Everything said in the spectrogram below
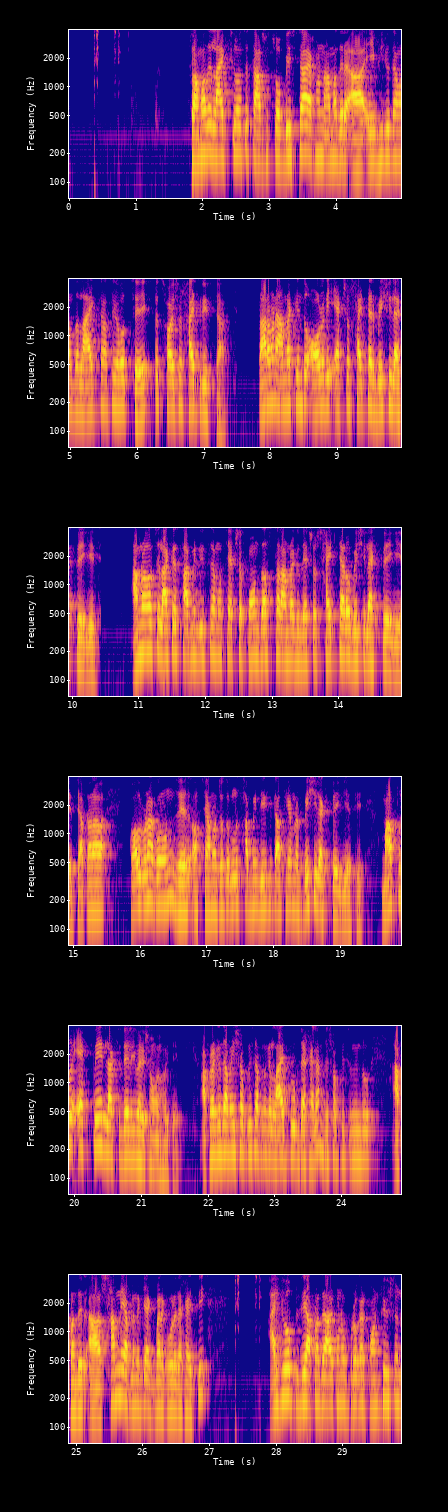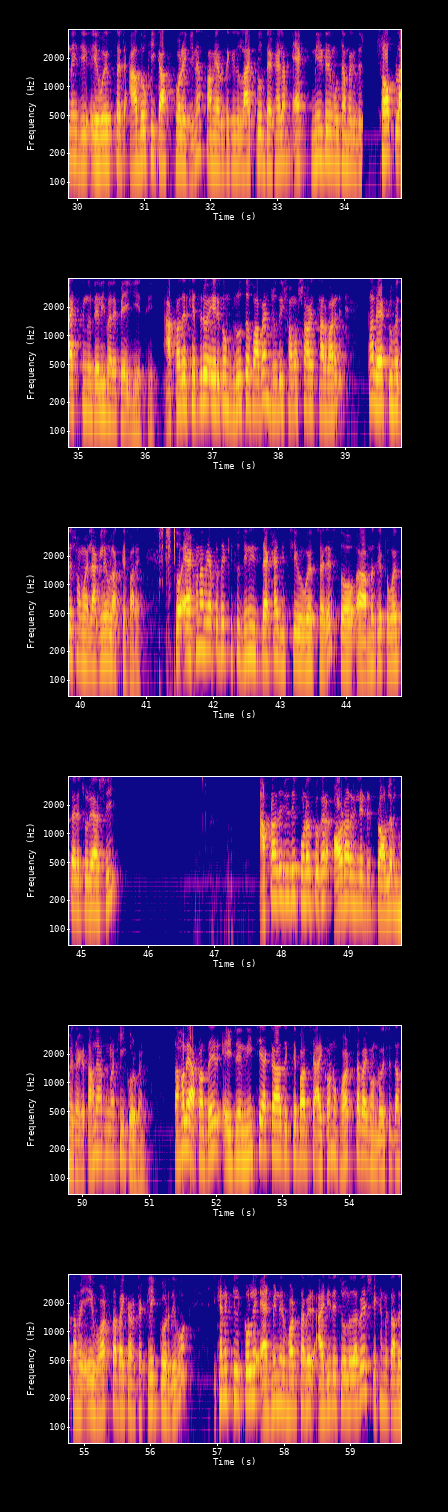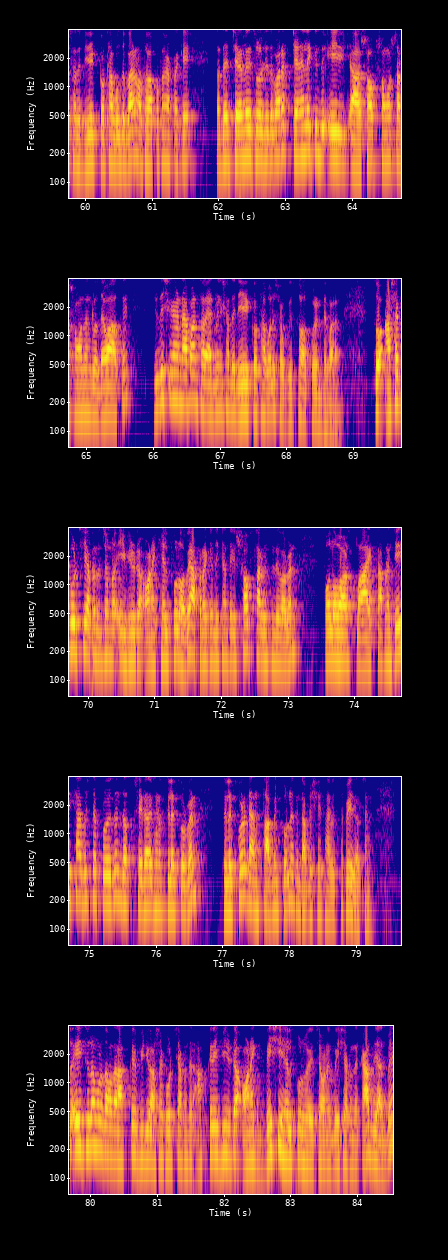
সো আমাদের লাইক ছিল হচ্ছে চারশো চব্বিশটা, এখন আমাদের এই ভিডিওতে আমাদের লাইকস আছে হচ্ছে ছয়শো সাঁত্রিশটা তার মানে আমরা কিন্তু অলরেডি একশো ষাটটার বেশি লাইকস পেয়ে গিয়েছি। আমরা হচ্ছে লাইকসের সাবমিট দিয়েছিলাম হচ্ছে একশো পঞ্চাশটার, আমরা কিন্তু একশো ষাটটারও বেশি লাইকস পেয়ে গিয়েছি। আপনারা কল্পনা করুন যে হচ্ছে আমরা যতগুলো সাবমিট দিয়েছি, তার থেকে আমরা বেশি লাইকস পেয়ে গিয়েছি। মাত্র এক মিনিট লাগছে ডেলিভারি সময় হইতে। আপনারা কিন্তু আমি সব কিছু আপনাদেরকে লাইভ প্রুফ দেখাইলাম যে সব কিছু কিন্তু আপনাদের সামনে আপনাদেরকে একবার করে দেখাইছি। আই হোপ যে আপনাদের আর কোনো প্রকার কনফিউশন নেই যে এই ওয়েবসাইট আদৌ কি কাজ করে কিনা। সো আমি আপনাদের কিন্তু লাইভ প্রুফ দেখাইলাম। এক মিনিটের মধ্যে আমরা কিন্তু সব লাইক্স কিন্তু ডেলিভারি পেয়ে গিয়েছি। আপনাদের ক্ষেত্রেও এরকম দ্রুত পাবেন, যদি সমস্যা হয় সার্ভারের, তাহলে একটু হয়তো সময় লাগলেও লাগতে পারে। সো এখন আমি আপনাদের কিছু জিনিস দেখাই দিচ্ছি ওয়েবসাইটের সো আমরা যে একটা ওয়েবসাইটে চলে আসি। আপনাদের যদি কোনো প্রকার অর্ডার রিলেটেড প্রবলেম হয়ে থাকে, তাহলে আপনারা কি করবেন? তাহলে আপনাদের এই যে নিচে একটা দেখতে পাচ্ছি আইকন হোয়াটসঅ্যাপ আইকন রয়েছে। জাস্ট আমরা এই হোয়াটসঅ্যাপ আইকন একটা ক্লিক করে দেবো। এখানে ক্লিক করলে অ্যাডমিনের হোয়াটসঅ্যাপের আইডিতে চলে যাবে। সেখানে তাদের সাথে ডিরেক্ট কথা বলতে পারেন, অথবা প্রথমে আপনাকে তাদের চ্যানেলে চলে যেতে পারেন চ্যানেলে কিন্তু এই সব সমস্যার সমাধানগুলো দেওয়া আছে। যদি সেখানে না পান, তাহলে অ্যাডমিনের সাথে ডিরেক্ট কথা বলে সব কিছু সলভ করে নিতে পারেন। সো আশা করছি আপনাদের জন্য এই ভিডিওটা অনেক হেল্পফুল হবে। আপনারা কিন্তু এখান থেকে সব সার্ভিস নিতে পারবেন। ফলোয়ার্স লাইকস আপনার যেই সার্ভিসটা প্রয়োজন জাস্ট সেটা এখানে সিলেক্ট করবেন। সিলেক্ট করে দেন সাবমিট করলে কিন্তু আপনি সেই সার্ভিসটা পেয়ে যাচ্ছেন। সো এই ছিল মূলত আমাদের আজকের ভিডিও আশা করছি আপনাদের আজকের এই ভিডিওটা অনেক বেশি হেল্পফুল হয়েছে, অনেক বেশি আপনাদের কাজে আসবে।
